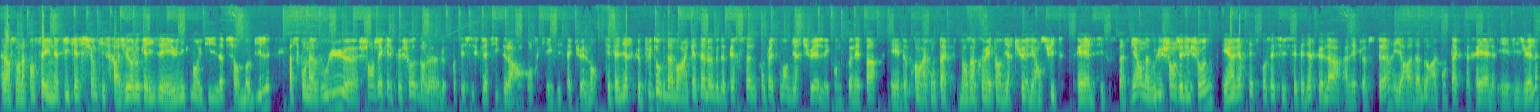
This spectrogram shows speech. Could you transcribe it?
Alors, on a pensé à une application qui sera géolocalisée et uniquement utilisable sur mobile parce qu'on a voulu euh, changer quelque chose dans le, le processus classique de la rencontre qui existe actuellement. C'est-à-dire que plutôt que d'avoir un catalogue de personnes complètement virtuelles et qu'on ne connaît pas et de prendre un contact dans un premier temps virtuel et ensuite réel si tout se passe bien, on a voulu changer les choses et inverser ce processus. C'est-à-dire que là, avec Lobster, il y aura d'abord un contact réel et visuel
